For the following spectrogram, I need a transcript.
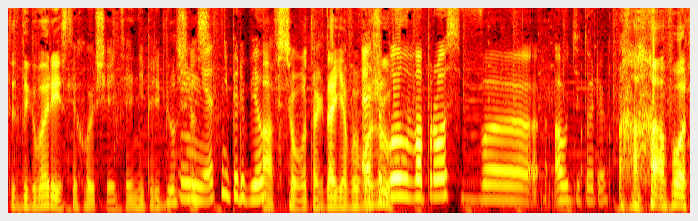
ты договори, если хочешь, я тебя не перебил сейчас? Нет, не перебил. А, все, вот тогда я Это вывожу. был вопрос в э, аудиторию. А, вот.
